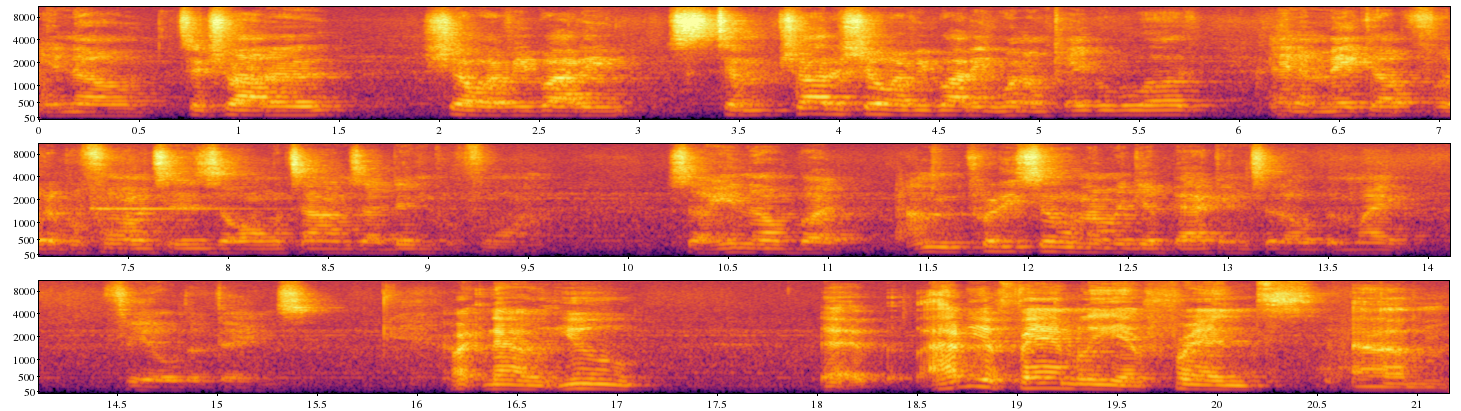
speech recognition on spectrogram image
You know, to try to show everybody, to try to show everybody what I'm capable of, and to make up for the performances all the times I didn't perform. So you know, but I'm pretty soon I'm gonna get back into the open mic field of things. All right now, you. Uh, how do your family and friends, um,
